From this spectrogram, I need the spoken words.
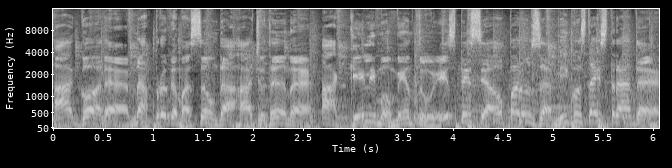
Agora, na programação da Rádio Dana, aquele momento especial para os amigos da estrada.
